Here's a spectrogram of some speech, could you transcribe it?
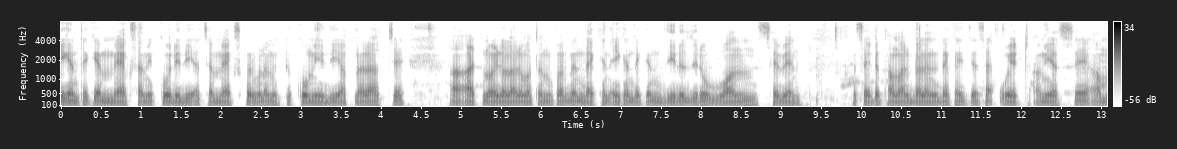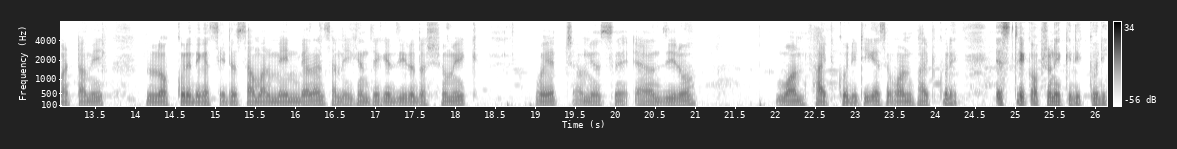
এইখান থেকে ম্যাক্স আমি করে দিই। আচ্ছা ম্যাক্স করব না, আমি একটু কমিয়ে দিই। আপনারা হচ্ছে আট নয় ডলারের মতন করবেন। দেখেন, এইখান থেকে জিরো জিরো ওয়ান সেভেন আচ্ছা এটা তো আমার ব্যালেন্স দেখাইতেছে ওয়েট আমি আছে আমারটা আমি লক করে দেখাচ্ছি। এটা হচ্ছে আমার মেইন ব্যালেন্স আমি এখান থেকে জিরো দশমিক ওয়েট, আমি হচ্ছে জিরো ওয়ান ফাইভ করি, ঠিক আছে? ওয়ান ফাইভ করে স্টেক অপশনে ক্লিক করি।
